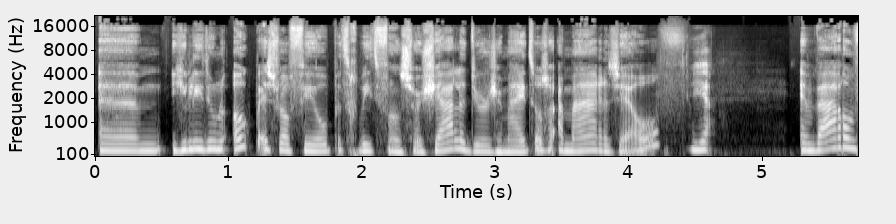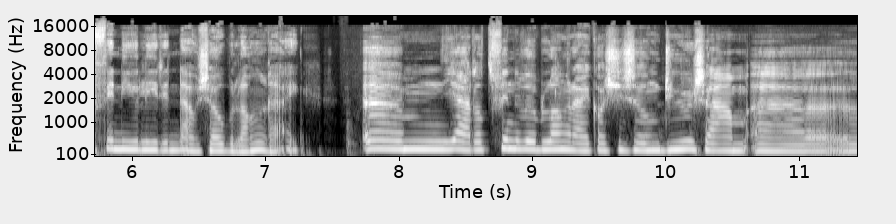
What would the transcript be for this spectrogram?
Um, jullie doen ook best wel veel op het gebied van sociale duurzaamheid als Amare zelf. Ja. En waarom vinden jullie dit nou zo belangrijk? Um, ja, dat vinden we belangrijk. Als je zo'n duurzaam uh,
